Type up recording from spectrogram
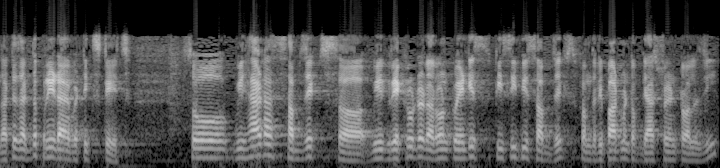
that is at the pre-diabetic stage. So we had our subjects, uh, we recruited around 20 TCP subjects from the Department of Gastroenterology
